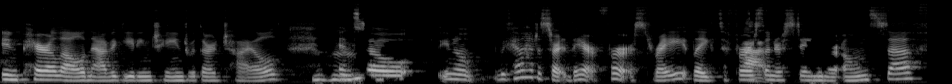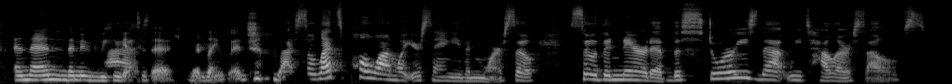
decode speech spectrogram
in parallel navigating change with our child mm-hmm. and so you know, we kind of have to start there first, right? Like to first yes. understand our own stuff, and then then maybe we can get to the word language. Yeah. So let's pull on what you're saying even more. So so the narrative, the stories that we tell ourselves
